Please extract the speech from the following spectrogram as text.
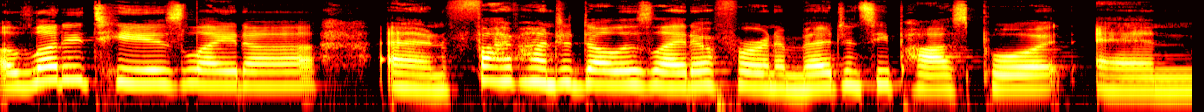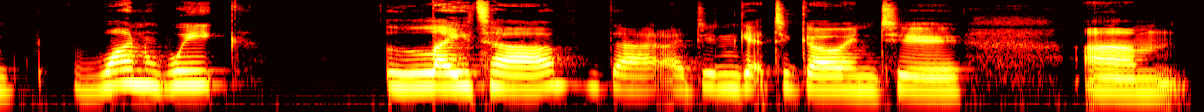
a lot of tears later, and $500 later for an emergency passport, and one week later that I didn't get to go into um,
